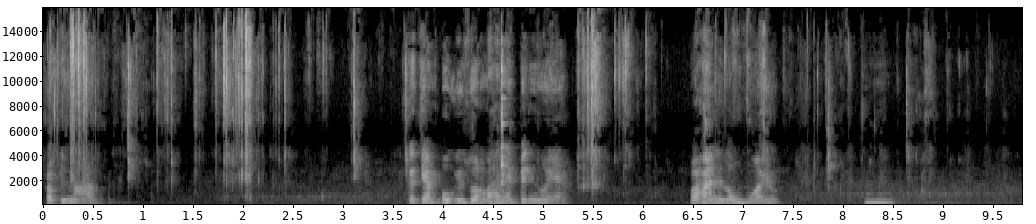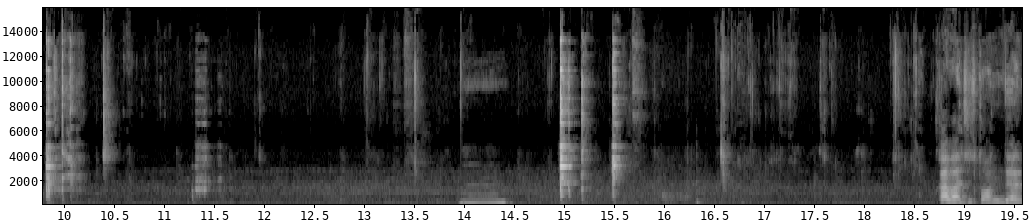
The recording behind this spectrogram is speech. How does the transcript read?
ชอบกินมาก กระเทียมปลูกอยู่สวนบ้านเนี่ยเป็นหน่วยอะบ้านเนี่ยลงหัวอยู่อืมอืมกะว่าจะสอนเดือน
